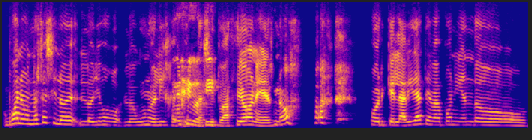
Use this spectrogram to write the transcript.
Bueno, no sé si lo, lo llevo, lo- uno elige ti. situaciones, ¿no? Porque la vida te va poniendo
